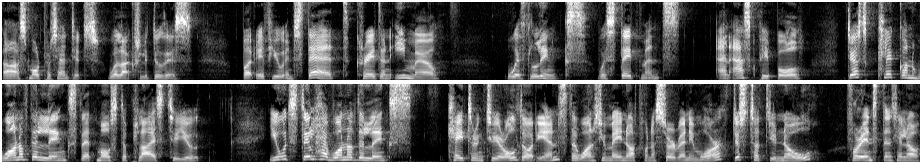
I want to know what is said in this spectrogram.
a small percentage will actually do this. But if you instead create an email with links, with statements, and ask people just click on one of the links that most applies to you. You would still have one of the links catering to your old audience, the ones you may not want to serve anymore, just so that you know. For instance, you know,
